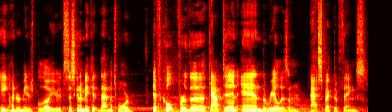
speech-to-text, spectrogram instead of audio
800 meters below you. It's just going to make it that much more difficult for the captain and the realism aspect of things.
